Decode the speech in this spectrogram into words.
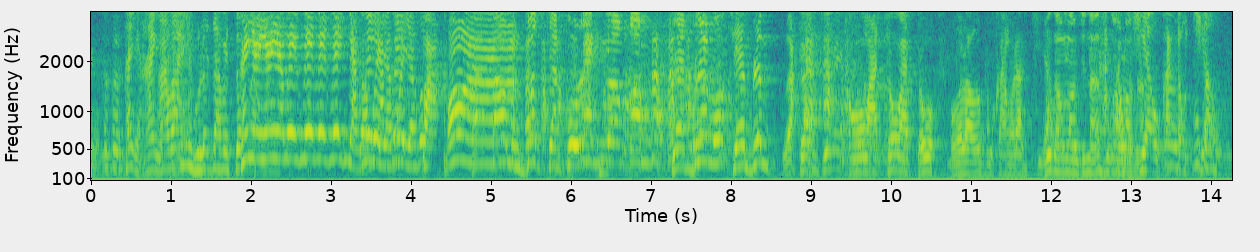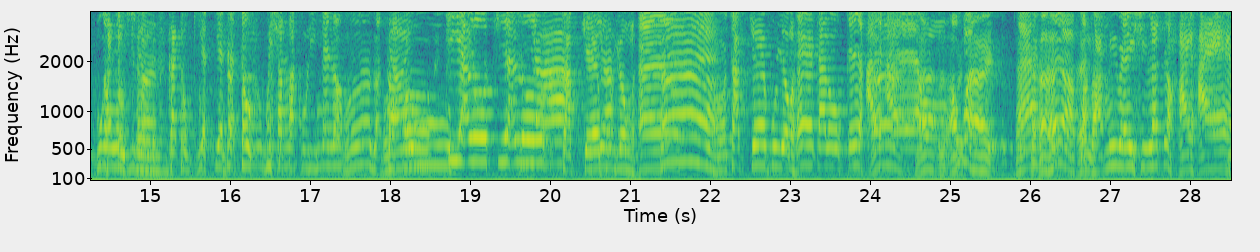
Hai hai. Awakmu golek cah wedok. Hai hai hai weng weng weng weng yang Yang kowe, yang yang kowe, weng. yang kowe. Bakpao. Bakpao mendot jam goreng nyongkong. Jemblem. kok jemblem. Wadah dhewe. Oh waduh waduh. Orang bukan orang Cina. Bukan orang Cina, bukan orang Cina. Ciao, katau Bukan- Ciao. bukan orang Cina. Katau kiat kiat katau wisata kuliner loh. Oh, nggak tahu. Cia lo, cia lo. Capce Cia. Fuyong He. Ah. Oh, capce Fuyong He kalau ke hai hai. Ah, apa hai? Hai apa? Bakmi wae silat tuh hai hai.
